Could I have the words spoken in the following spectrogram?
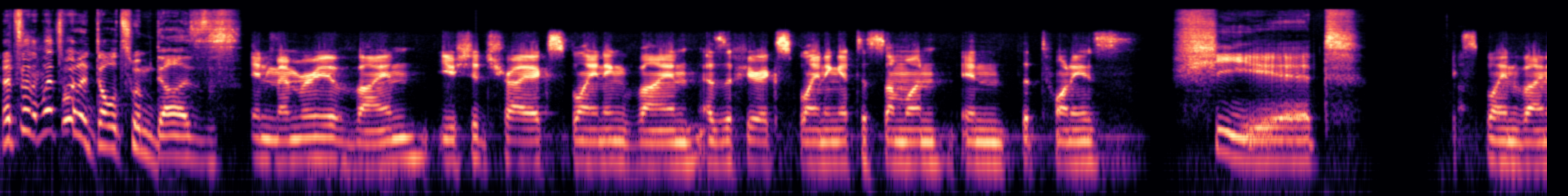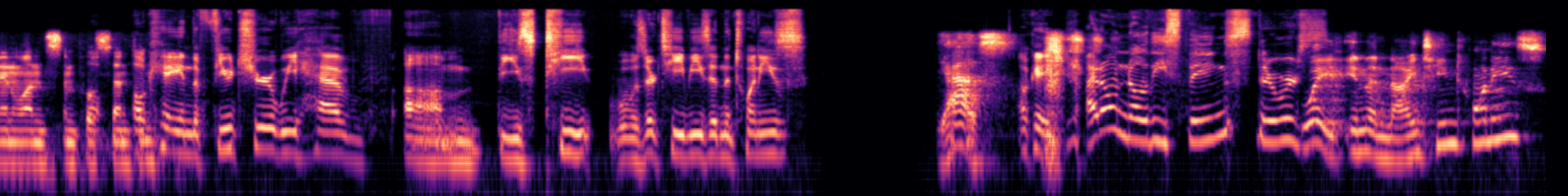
That's what, that's what Adult Swim does. In memory of Vine, you should try explaining Vine as if you're explaining it to someone in the 20s. Shit. Explain Vine in one simple sentence. Okay, in the future we have um these T. What was there TVs in the twenties? Yes. Okay, I don't know these things. There were Wait, in the 1920s?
